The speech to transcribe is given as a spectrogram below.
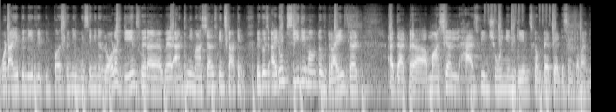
what I believe we've been personally missing in a lot of games where uh, where Anthony Martial's been starting because I don't see the amount of drive that. Uh, that uh, Martial has been showing in games compared to Edinson Cavani.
